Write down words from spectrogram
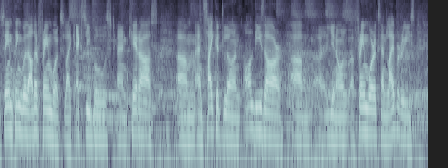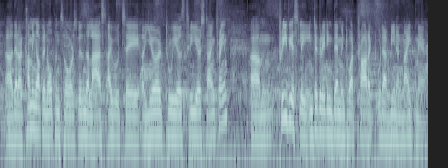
Same thing with other frameworks like XGBoost and Keras um, and scikit-learn. All these are um, uh, you know, frameworks and libraries uh, that are coming up in open source within the last, I would say, a year, two years, three years time frame. Um, previously, integrating them into our product would have been a nightmare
